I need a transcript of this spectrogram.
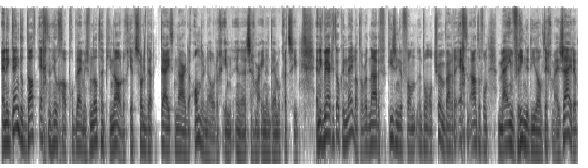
En ik denk dat dat echt een heel groot probleem is, want dat heb je nodig. Je hebt solidariteit naar de ander nodig in, in, eh, zeg maar in een democratie. En ik merk het ook in Nederland hoor, want na de verkiezingen van Donald Trump waren er echt een aantal van mijn vrienden die dan tegen mij zeiden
